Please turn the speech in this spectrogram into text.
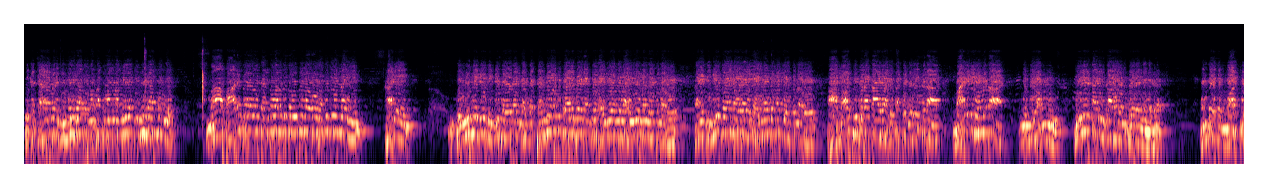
ఇక చాలా మంది బిజినెస్ వ్యాపారం మన మన మందిలో బిజినెస్ వ్యాపారం మా పాఠశాలలో టెన్త్ వరకు చదువుతున్నారు వసతి ఉన్నాయి. కానీ ఇంటర్మీడియట్ డిగ్రీ చదవడానికి అంత టెన్త్ వరకు క్వాలిఫై అంటే ఐదు వందల ఐదు వందల మంది అవుతున్నారు కానీ డిగ్రీ జాయిన్ అవ్వడానికి ఐదు వందల మంది అవుతున్నారు ఆ మార్పు కూడా కావాలి తప్పనిసరి ఇక్కడ బాలిక ఉన్నత జూనియర్ కాలేజ్ కావాలని కోరాను నేను ఇక్కడ. అంటే ఒక మార్పు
